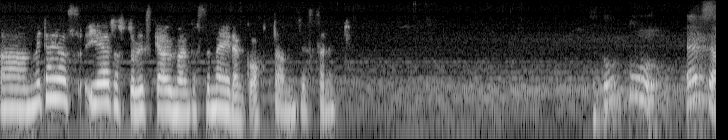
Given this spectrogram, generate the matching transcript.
Uh, mitä jos Jeesus tulisi käymään tässä meidän kohtaamisessa nyt? Se tuntuu ensin,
